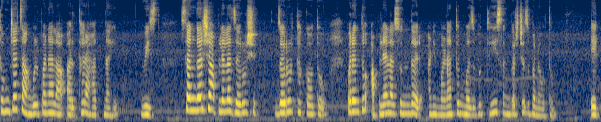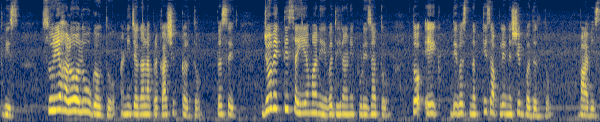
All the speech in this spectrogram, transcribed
तुमच्या चांगुलपणाला अर्थ राहत नाही. वीस संघर्ष आपल्याला जरूर शिक जरूर थकवतो. परंतु आपल्याला सुंदर आणि मनातून मजबूतही संघर्षच बनवतो. एकवीस. सूर्य हळूहळू उगवतो आणि जगाला प्रकाशित करतो. तसेच जो व्यक्ती संयमाने व धीराने पुढे जातो तो एक दिवस नक्कीच आपले नशीब बदलतो. बावीस.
